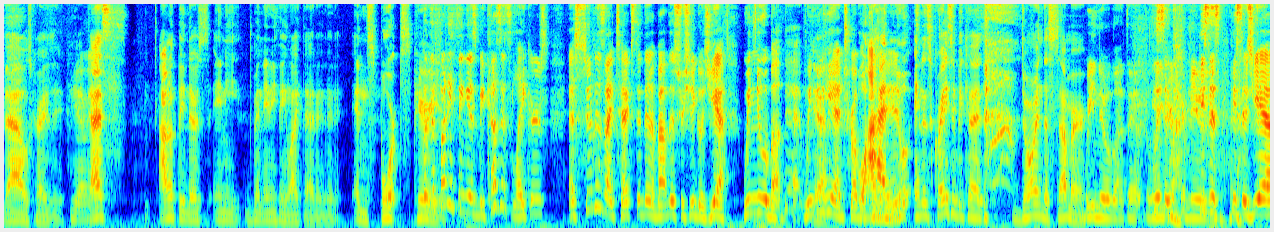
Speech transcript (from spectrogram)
that was crazy. yeah. man. That's. I don't think there's any been anything like that in in, in sports. Period. But the funny thing is, because it's Lakers, as soon as I texted them about this, Rashid goes, "Yeah, we knew about that. We Yeah. knew he had trouble." Well, I had coming in." no, and it's crazy because during the summer, We knew about that. The He Laker said- community. He says, he says, yeah.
